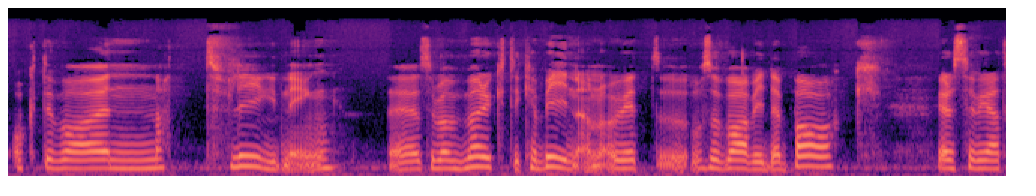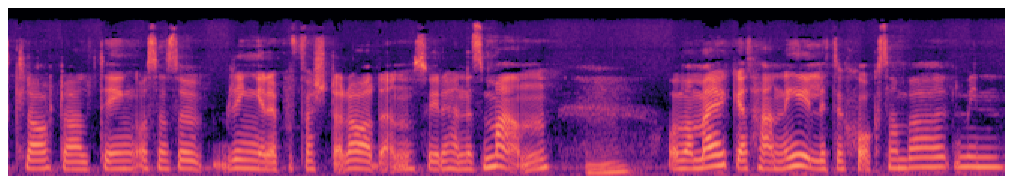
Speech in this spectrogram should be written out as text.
Och det var en nattflygning. Eh, så det var mörkt i kabinen och, vet, och så var vi där bak. Vi hade serverat klart och allting och sen så ringer det på första raden så är det hennes man. Mm. Och man märker att han är lite chock. Så han bara, min,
